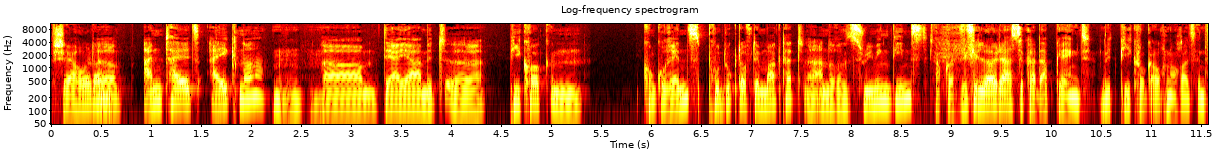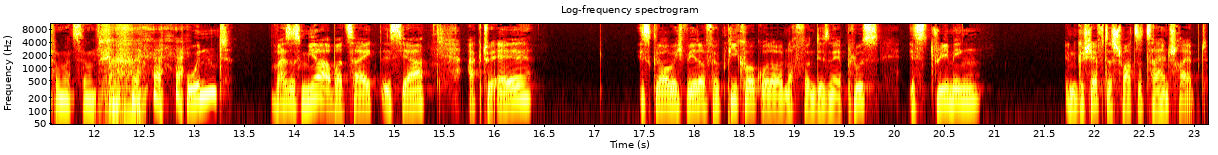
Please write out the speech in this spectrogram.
Shareholder, äh, Anteilseigner, mhm, mhm, ähm, der ja mit äh, Peacock ein Konkurrenzprodukt auf dem Markt hat, einen anderen Streamingdienst. Ach Gott, wie viele Leute hast du gerade abgehängt? Mit Peacock auch noch als Information. Und was es mir aber zeigt, ist ja, aktuell ist, glaube ich, weder für Peacock oder noch von Disney Plus ist Streaming ein Geschäft, das schwarze Zahlen schreibt.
